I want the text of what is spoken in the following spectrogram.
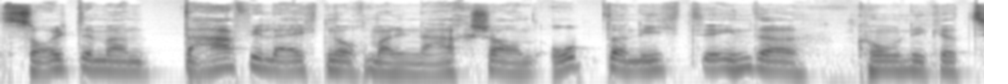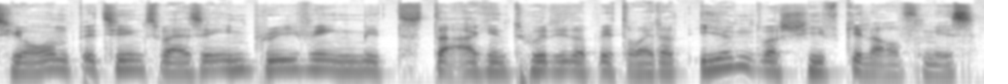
sollte man da vielleicht nochmal nachschauen, ob da nicht in der Kommunikation bzw. im Briefing mit der Agentur, die da betreut hat, irgendwas schiefgelaufen ist.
